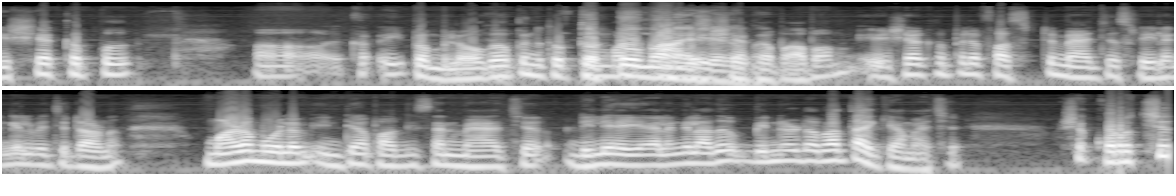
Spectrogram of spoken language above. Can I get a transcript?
ഏഷ്യ കപ്പ് ഇപ്പം ലോകകപ്പിന് തൊട്ട് ഏഷ്യാകപ്പ് മുമ്പാണ് ഏഷ്യ കപ്പ്. അപ്പം ഏഷ്യ കപ്പിലെ ഫസ്റ്റ് മാച്ച് ശ്രീലങ്കയിൽ വെച്ചിട്ടാണ് മഴ മൂലം ഇന്ത്യ പാകിസ്ഥാൻ മാച്ച് ഡിലേ ആയി. അല്ലെങ്കിൽ അത് പിന്നീട് റദ്ദാക്കിയ മാച്ച് പക്ഷെ കുറച്ച്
